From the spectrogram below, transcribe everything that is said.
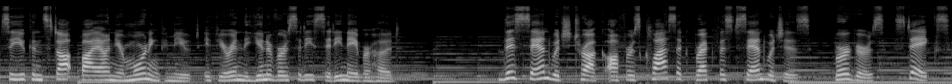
so you can stop by on your morning commute if you're in the University City neighborhood. This sandwich truck offers classic breakfast sandwiches, burgers, steaks,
